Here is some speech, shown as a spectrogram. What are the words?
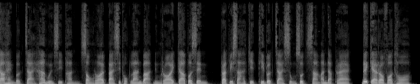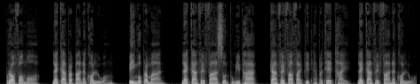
9 แห่งเบิกจ่าย 54,286 ล้านบาท 109%รัฐวิสาหกิจที่เบิกจ่ายสูงสุด 3 อันดับแรก ได้แก่รฟท รฟม และการประปานครหลวง ปีงบประมาณ และการไฟฟ้าส่วนภูมิภาค การไฟฟ้าฝ่ายผลิตแห่งประเทศไทย และการไฟฟ้านครหลวง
